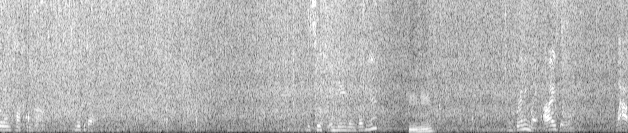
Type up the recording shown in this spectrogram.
What I'm talking about. Look at that. This looks amazing, doesn't it? Mm-hmm. I'm burning my eyes though. Wow.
